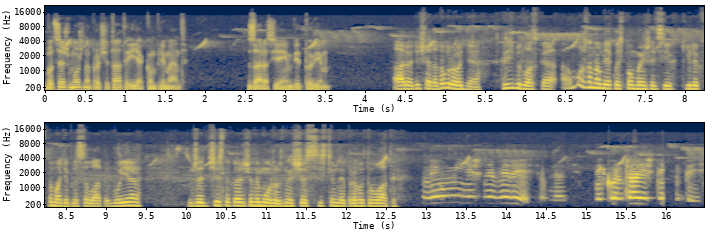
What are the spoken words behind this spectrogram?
бо це ж можна прочитати і як комплімент. Зараз я їм відповім. Алло, дівчата, доброго дня. Скажіть, будь ласка, а можна нам якось поменше цих кільок в томаті присилати? Бо я вже, чесно кажучи, не можу з них щось їстівне приготувати. Не вмієш, не берися, блядь. Не кончаєш, бийся.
